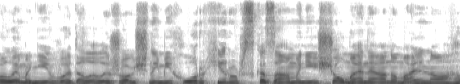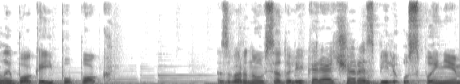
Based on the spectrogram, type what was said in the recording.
Коли мені видалили жовчний міхур, хірург сказав мені, що у мене аномально глибокий пупок. Звернувся до лікаря через біль у спині.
